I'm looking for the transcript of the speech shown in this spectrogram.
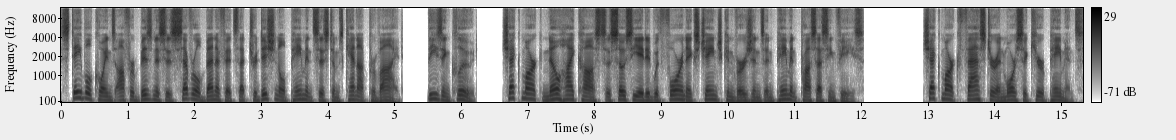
Stablecoins offer businesses several benefits that traditional payment systems cannot provide. These include Checkmark no high costs associated with foreign exchange conversions and payment processing fees. Checkmark faster and more secure payments.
